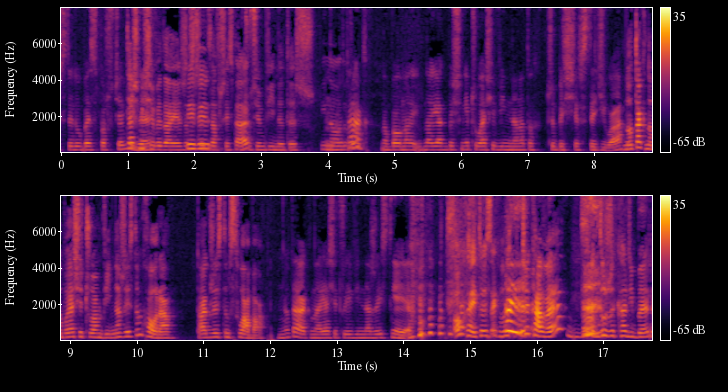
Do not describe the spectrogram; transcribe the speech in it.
wstydu bez poczucia winy. Też mi się wydaje, że Czyli, wstyd zawsze jest tak? poczuciem winy też. I no, no tak, no bo no, no jakbyś nie czuła się winna, no to czy byś się wstydziła? No tak, no bo ja się czułam winna, że jestem chora. Tak, że jestem słaba. No tak, no ja się czuję winna, że istnieje. Okej, to jest jakby ciekawe. Du- duży kaliber.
